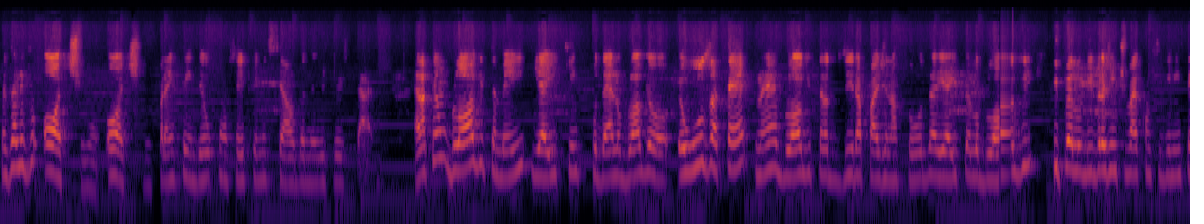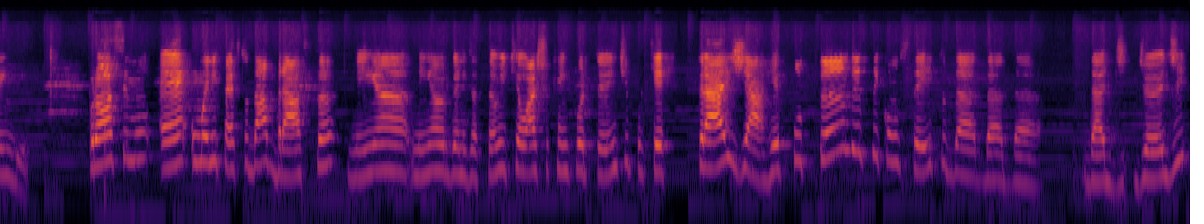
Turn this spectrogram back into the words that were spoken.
mas é um livro ótimo, ótimo, para entender o conceito inicial da neurodiversidade. Ela tem um blog também, e aí quem puder no blog, eu, eu uso até, né, blog, traduzir a página toda, e aí pelo blog e pelo livro a gente vai conseguindo entender. Próximo é o Manifesto da Abraça, minha, minha organização, e que eu acho que é importante, porque traz já, refutando esse conceito da, da, da, da Judge,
